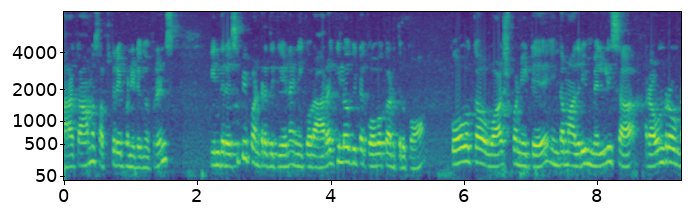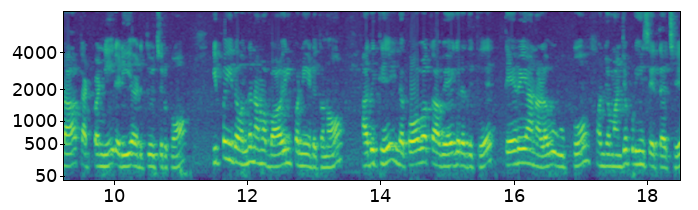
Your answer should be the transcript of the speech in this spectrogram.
மறக்காமல் சப்ஸ்கிரைப் பண்ணிவிடுங்க ஃப்ரெண்ட்ஸ் இந்த ரெசிபி பண்ணுறதுக்கு நான் இன்றைக்கி ஒரு அரை கிலோ கிட்ட கோவக்காய் எடுத்திருக்கோம். கோவக்காவை வாஷ் பண்ணிவிட்டு இந்த மாதிரி மெல்லிஸாக ரவுண்ட் ரவுண்டாக கட் பண்ணி ரெடியாக எடுத்து வச்சுருக்கோம். இப்போ இதை வந்து நம்ம பாயில் பண்ணி எடுக்கணும். அதுக்கு இந்த கோவக்காய் வேகிறதுக்கு தேவையான அளவு உப்பும் கொஞ்சம் மஞ்சப்பொடியும் சேர்த்தாச்சு.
